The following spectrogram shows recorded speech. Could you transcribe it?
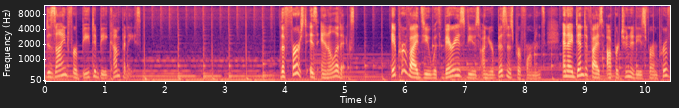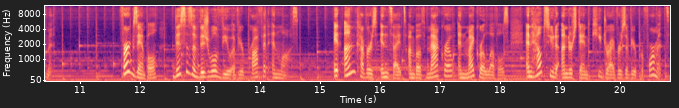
designed for B2B companies. The first is analytics. It provides you with various views on your business performance and identifies opportunities for improvement. For example, this is a visual view of your profit and loss. It uncovers insights on both macro and micro levels and helps you to understand key drivers of your performance.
